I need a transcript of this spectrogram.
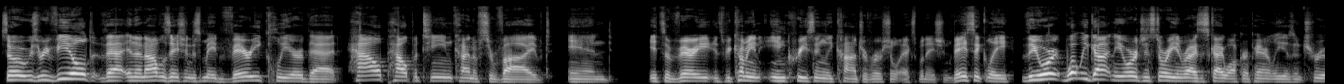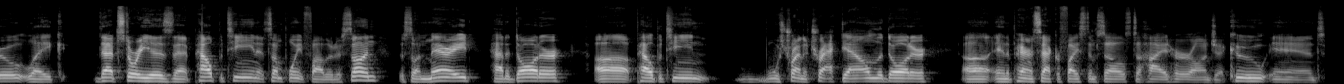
So it was revealed that in the novelization, it's made very clear that how Palpatine kind of survived and it's a very it's becoming an increasingly controversial explanation. Basically, the or, what we got in the origin story in Rise of Skywalker apparently isn't true. Like that story is that Palpatine at some point fathered a son. The son married, had a daughter. Uh, Palpatine was trying to track down the daughter, uh, and the parents sacrificed themselves to hide her on Jakku and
